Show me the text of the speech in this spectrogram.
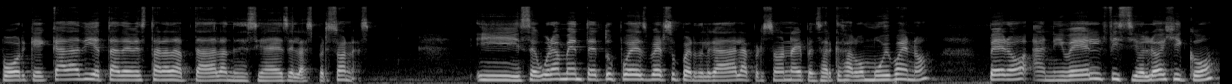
porque cada dieta debe estar adaptada a las necesidades de las personas. Y seguramente tú puedes ver súper delgada a la persona y pensar que es algo muy bueno, pero a nivel fisiológico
